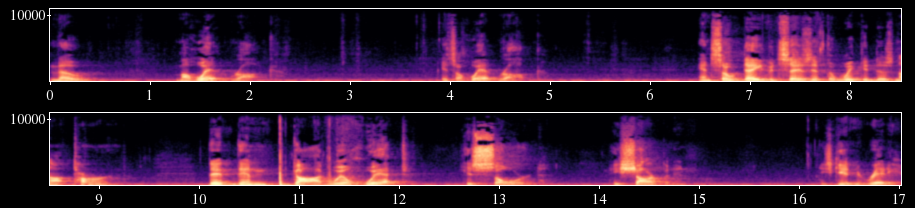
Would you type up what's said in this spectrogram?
No, my whet rock. It's a whet rock. And so David says, if the wicked does not turn, then, then God will whet his sword. He's sharpening, he's getting it ready.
